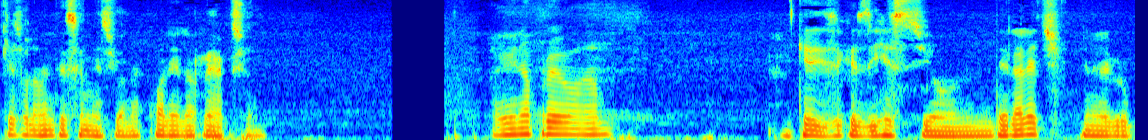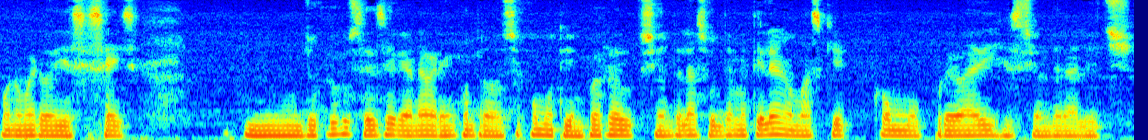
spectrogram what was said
que solamente se menciona cuál es la reacción. Hay una prueba que dice que es digestión de la leche en el grupo número 16. Mm, yo creo que ustedes deberían haber encontrado eso como tiempo de reducción del azul de metileno más que como prueba de digestión de la leche.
